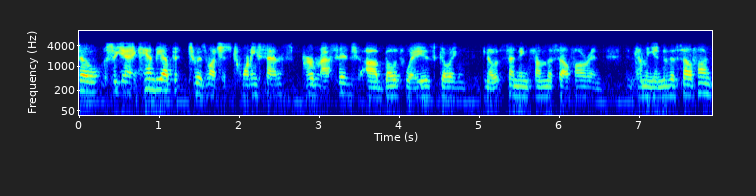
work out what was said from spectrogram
so, so yeah, it can be up to as much as 20 cents per message, uh, both ways, going, you know, sending from the cell phone and, and coming into the cell phone.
